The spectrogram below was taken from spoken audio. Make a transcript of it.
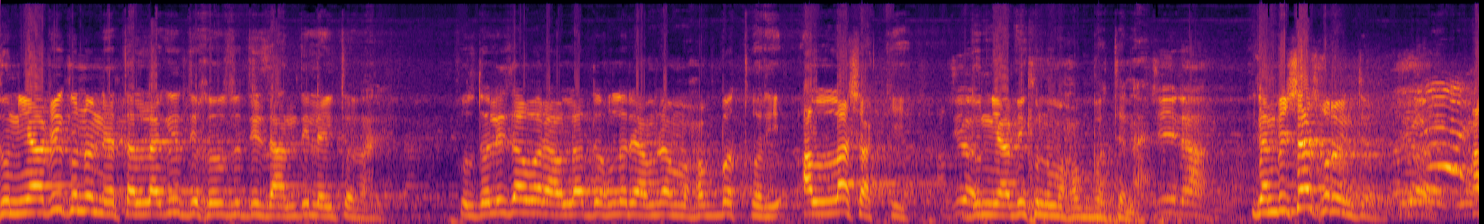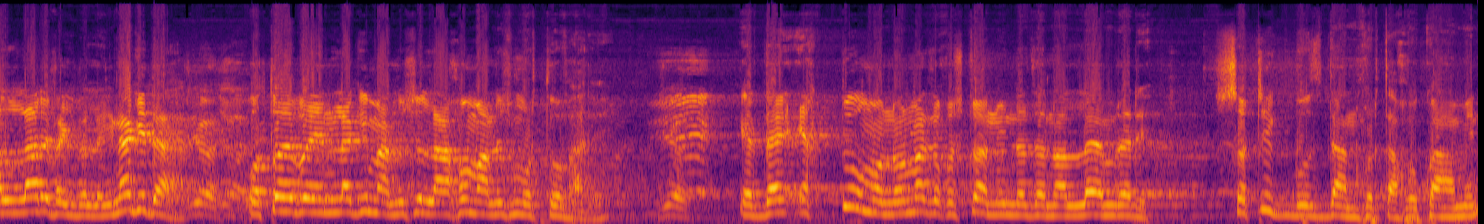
দুনিয়াবি কোনো নেতার লাগে দেখেও যদি জান দিলেইতে পারে ফুলতলি যাওয়ার আল্লাহ দেখলরে আমরা মহব্বত করি আল্লাহ সাক্ষী দুনিয়াবি কোনো মহব্বতে না। গান বিশ্বাস করুন তো? আল্লাহরে পাইব লাগে না কি কিতা অতএব এন লাগি মানুষ লাখো মানুষ মরতেও পারে। দায় একটু মনের মাঝে কষ্ট আনুন না জানো, আল্লাহ আমরা সঠিক বুঝ দান করতা হোক আমিন।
